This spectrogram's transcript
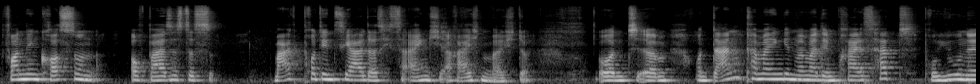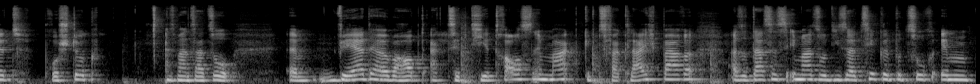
von den Kosten und auf Basis des Marktpotenzials, das ich eigentlich erreichen möchte. Und, ähm, und dann kann man hingehen, wenn man den Preis hat, pro Unit, pro Stück, dass man sagt, so, ähm, wer der überhaupt akzeptiert draußen im Markt, gibt es vergleichbare. Also das ist immer so dieser Zirkelbezug im,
